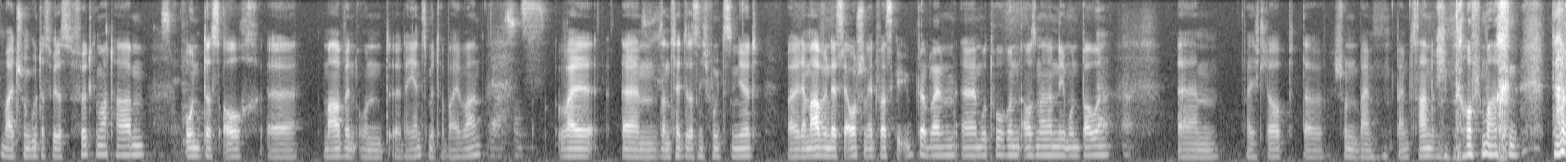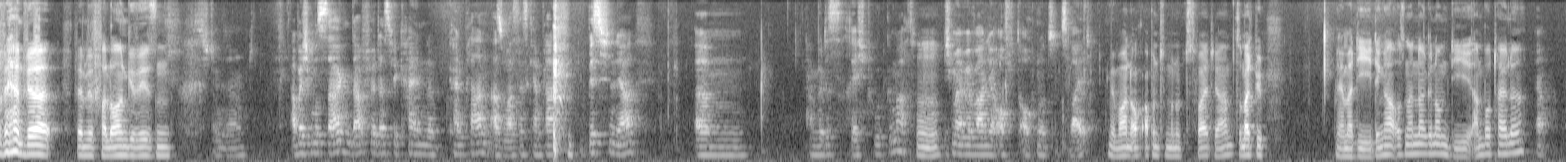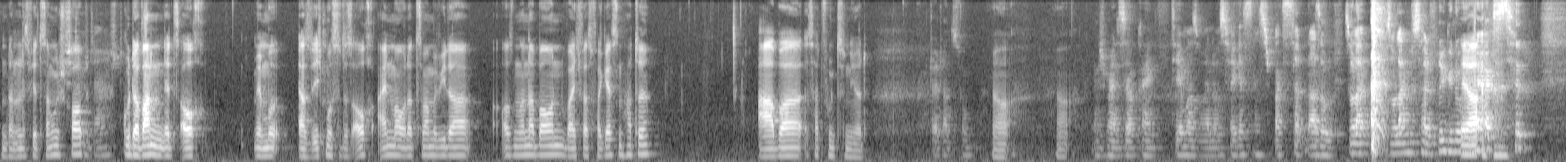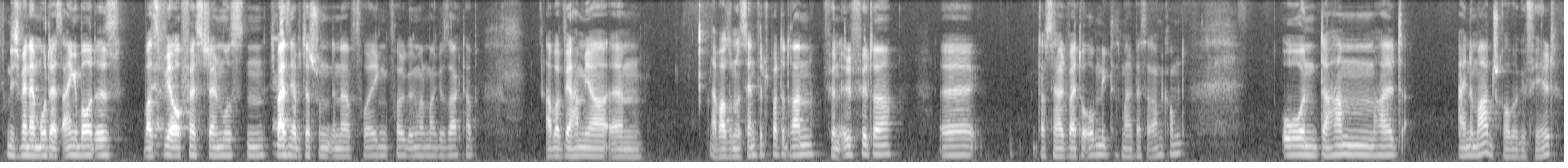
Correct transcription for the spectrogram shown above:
War halt schon gut, dass wir das zu viert gemacht haben Safe. und dass auch äh, Marvin und äh, der Jens mit dabei waren. Ja, sonst. weil ähm, sonst hätte das nicht funktioniert. Weil der Marvin, der ist ja auch schon etwas geübter beim äh, Motoren auseinandernehmen und bauen. Ja, ja. Ähm, weil ich glaube, da schon beim, beim Zahnriemen drauf machen, da wären wir, wären wir verloren gewesen. Das stimmt, ja. Aber ich muss sagen, dafür, dass wir keine, keinen Plan, also was heißt kein Plan, ein bisschen, ja, ähm, haben wir das recht gut gemacht. Mhm. Ich meine, wir waren ja oft auch nur zu zweit. Wir waren auch ab und zu mal nur zu zweit, ja. Zum Beispiel, wir haben ja die Dinger auseinandergenommen, die Anbauteile Ja. und dann alles wieder zusammengeschraubt. Stimmt, ja, stimmt. Gut, da waren jetzt auch, also ich musste das auch einmal oder zweimal wieder auseinanderbauen, weil ich was vergessen hatte. Aber es hat funktioniert. Gehört dazu. Ja, ja. Und ich meine, das ist ja auch kein Thema, so wenn du was vergessen hast, spackst halt. Also, solange solang du es halt früh genug Ja. merkst. Nicht, wenn der Motor erst eingebaut ist, was Ja. wir auch feststellen mussten. Ich Ja. weiß nicht, ob ich das schon in der vorigen Folge irgendwann mal gesagt habe. Aber wir haben ja, ähm, da war so eine Sandwichplatte dran für einen Ölfilter, äh, dass er halt weiter oben liegt, dass man halt besser rankommt. Und da haben halt eine Madenschraube gefehlt.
